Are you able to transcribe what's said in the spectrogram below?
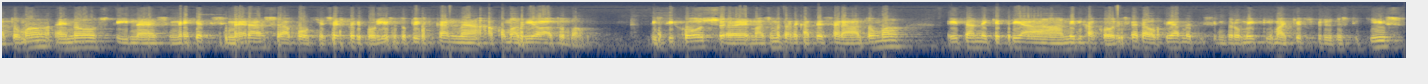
άτομα, ενώ στην συνέχεια της ημέρας από χερσαίες περιπολίες εντοπίστηκαν ακόμα δύο άτομα. Δυστυχώς, μαζί με τα 14 άτομα ήταν και τρία ανήλικα κορίτσια, τα οποία με τη συνδρομή κλιμακίου της πυροσβεστικής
